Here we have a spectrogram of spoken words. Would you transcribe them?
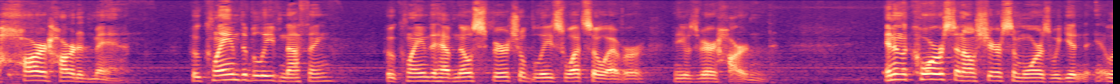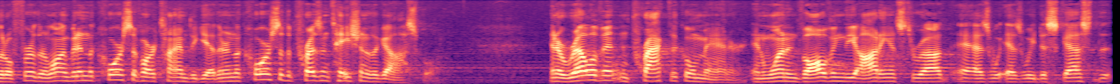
hard-hearted man who claimed to believe nothing, who claimed to have no spiritual beliefs whatsoever, and he was very hardened. And in the course, and I'll share some more as we get a little further along, but in the course of our time together, in the course of the presentation of the gospel, in a relevant and practical manner, and one involving the audience throughout as we, as we discuss the,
